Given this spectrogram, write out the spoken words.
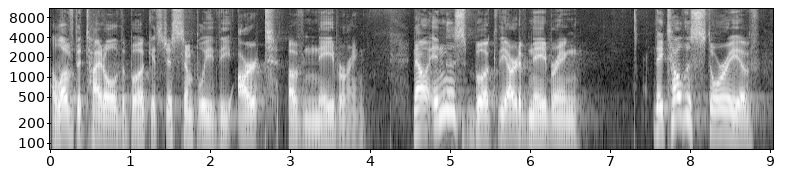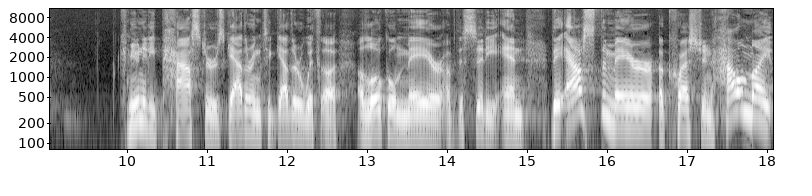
I love the title of the book. It's just simply The Art of Neighboring. Now, in this book, The Art of Neighboring, they tell the story of community pastors gathering together with a, a, local mayor of the city. And they asked the mayor a question How might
